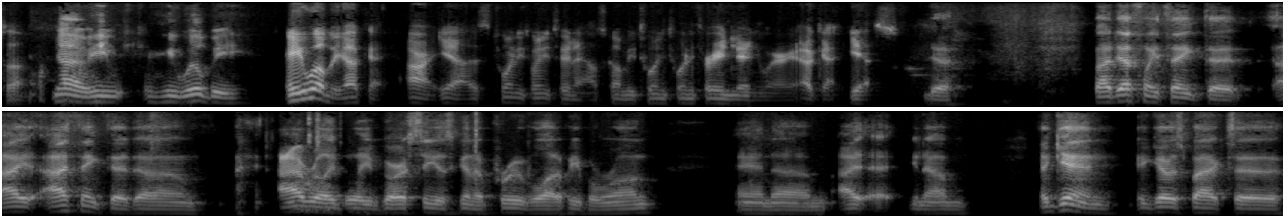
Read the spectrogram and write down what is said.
So No, he he will be. He will be. Okay. All right. Yeah. It's 2022 now. It's going to be 2023 in January. Okay. Yes. Yeah, but I definitely think that I I think that um, I really believe Garcia is going to prove a lot of people wrong, and um, I uh, you know again it goes back to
